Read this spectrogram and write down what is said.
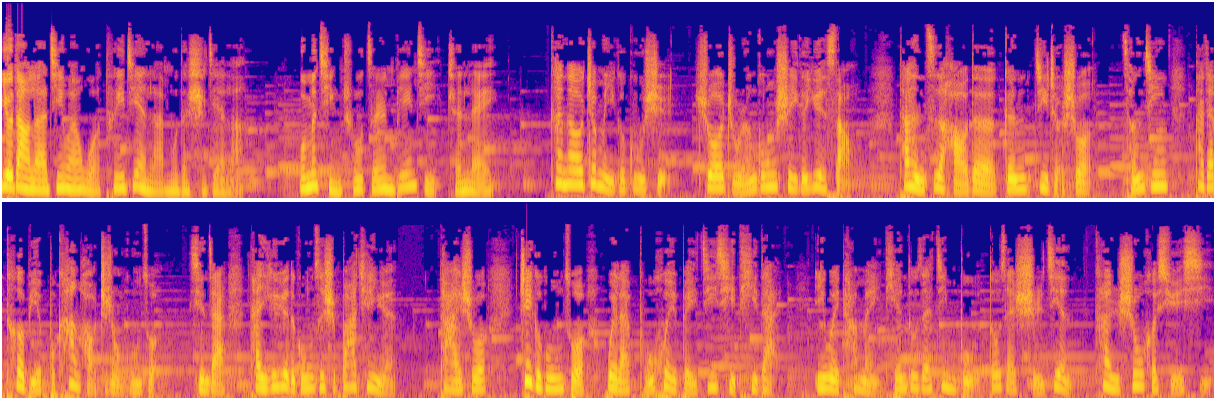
又到了今晚我推荐栏目的时间了，我们请出责任编辑陈雷。看到这么一个故事，说主人公是一个月嫂，她很自豪地跟记者说，曾经大家特别不看好这种工作，现在她一个月的工资是八千元。她还说，这个工作未来不会被机器替代，因为她每天都在进步，都在实践、看书和学习。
